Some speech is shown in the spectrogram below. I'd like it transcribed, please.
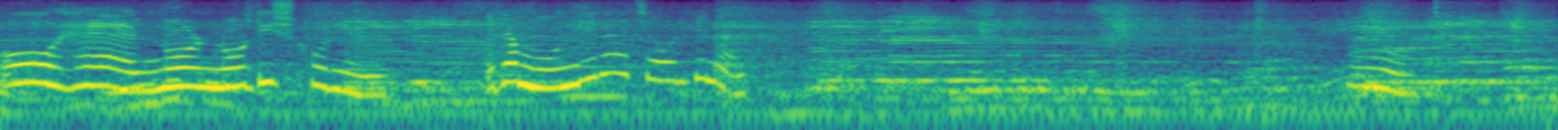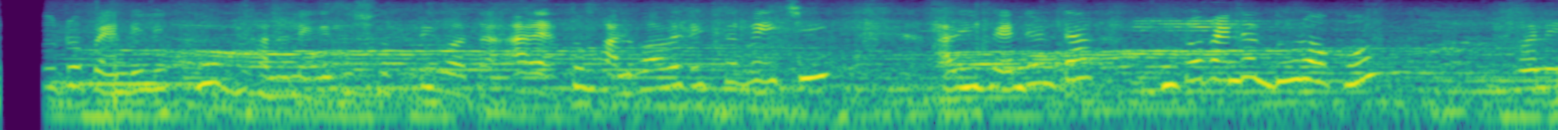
ও হ্যাঁ নো- নোটিস করিনি। এটা মন্দির আছে অরিজিনাল? দুটো প্যান্ডেলই খুব ভালো লেগেছে সত্যি কথা। আর এত ভালোভাবে দেখতে পেয়েছি। আর এই প্যান্ডেলটা দুটো প্যান্ডেল দু রকম মানে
